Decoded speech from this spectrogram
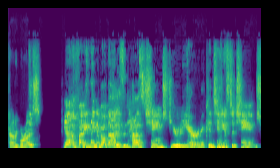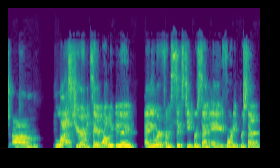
categorize? Yeah, the funny thing about that is it has changed year to year and it continues to change. Um, last year, I would say I probably did anywhere from 60% A, 40%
